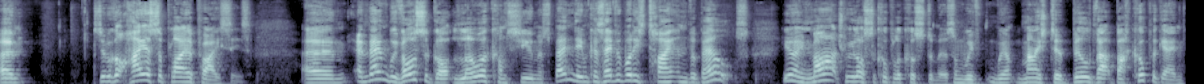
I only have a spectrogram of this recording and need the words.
Um, so we've got higher supplier prices. Um, and then we've also got lower consumer spending because everybody's tightened the belts. You know, in March we lost a couple of customers and we've we managed to build that back up again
